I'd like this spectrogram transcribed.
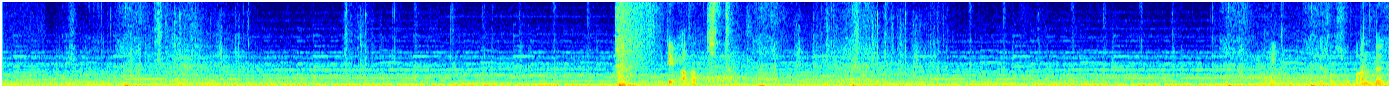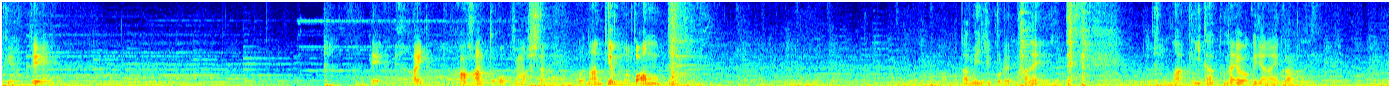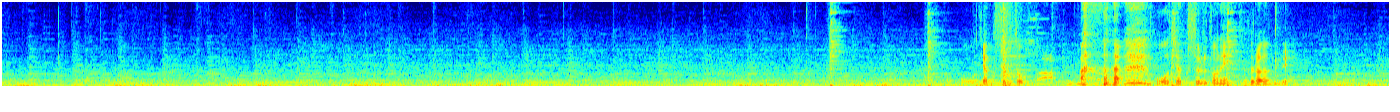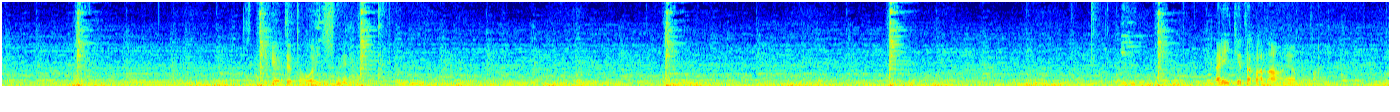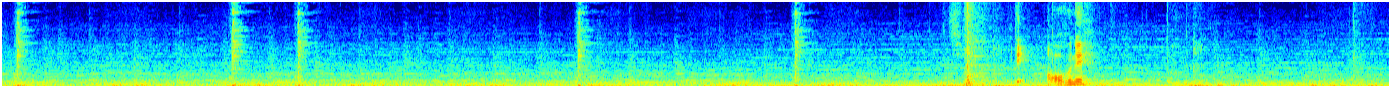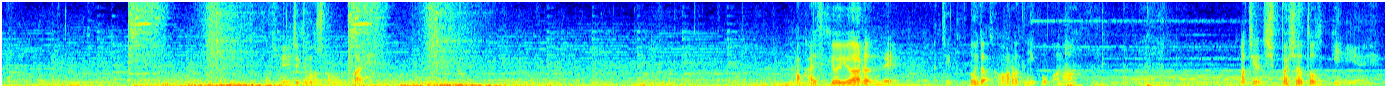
で、当たっちゃった。はい、で図書館抜けて、え、はい、母のとこ来ましたね。これなんて読むの？バンボあダメージこれ、金、そんな痛くないわけじゃないからね。横着すると、あ、横着するとね、食らうんで。きっちりやってた方がいいですね。いけたかな、やっぱ。で、あ危ね。入れときますかもう一回まあ回復余裕あるんでチェックポイントは触らずに行こうかな間違失敗しちゃった時にね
